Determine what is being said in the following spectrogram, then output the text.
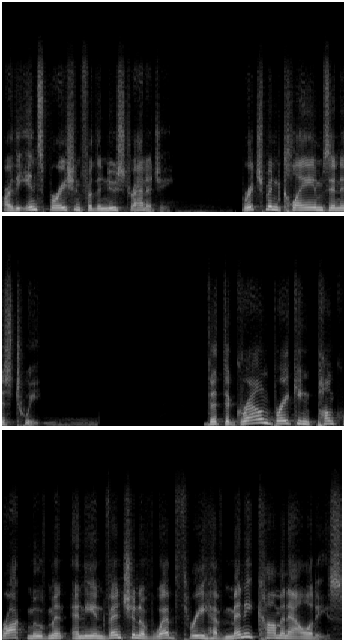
are the inspiration for the new strategy. Richmond claims in his tweet that the groundbreaking punk rock movement and the invention of Web3 have many commonalities.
